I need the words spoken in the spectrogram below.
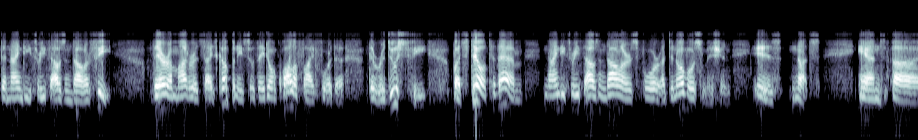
the $93,000 fee. They're a moderate sized company, so they don't qualify for the, the reduced fee. But still, to them, $93,000 for a de novo submission is nuts. And, uh,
